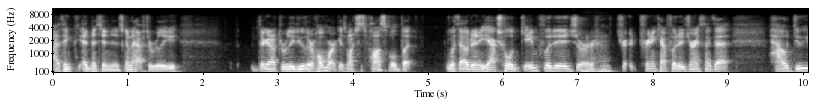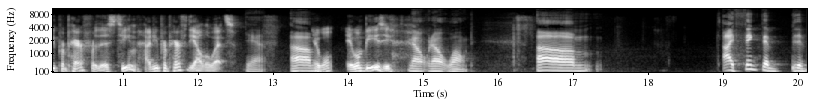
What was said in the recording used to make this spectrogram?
I think Edmonton is going to have to really. They're going to have to really do their homework as much as possible, but without any actual game footage or mm-hmm. tra- training camp footage or anything like that how do you prepare for this team? How do you prepare for the Alouettes? Yeah, um, it won't. It won't be easy. No, no, it won't. Um, I think the the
